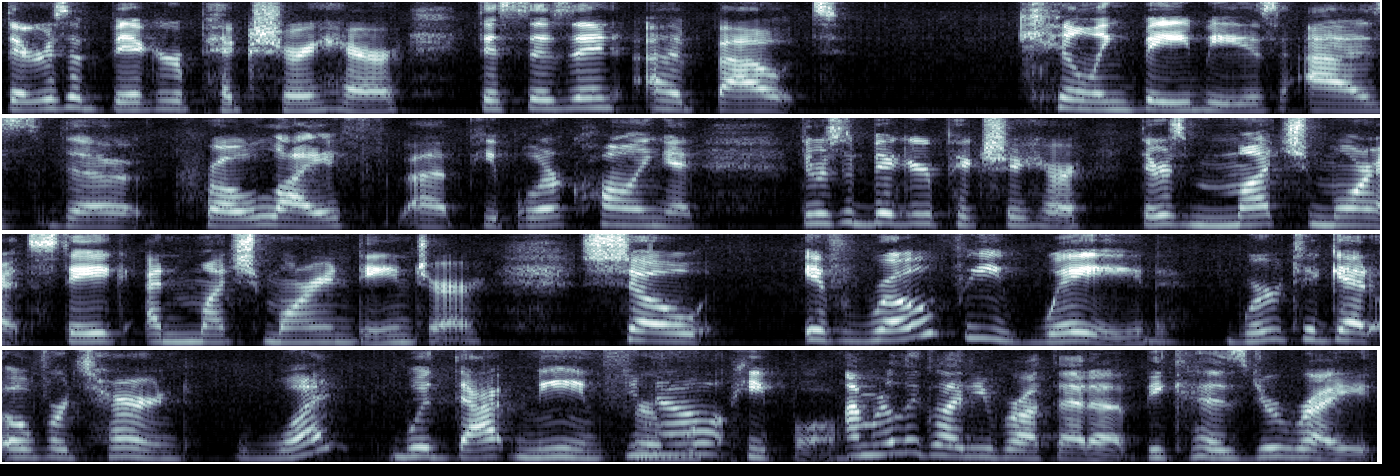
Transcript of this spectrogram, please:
There's a bigger picture here. This isn't about killing babies as the pro-life uh, people are calling it. There's a bigger picture here. There's much more at stake and much more in danger. So. If Roe v. Wade were to get overturned, what would that mean for You know, people? I'm really glad you brought that up because you're right.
